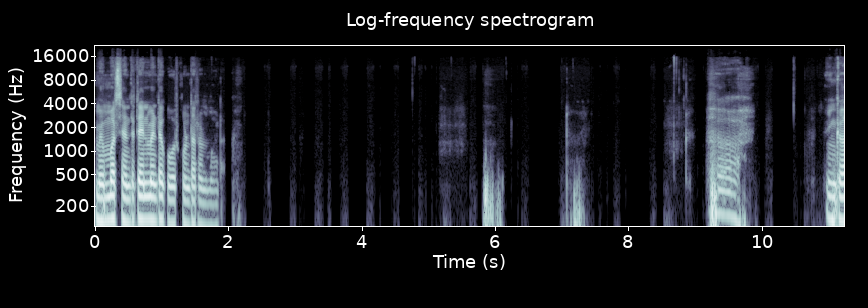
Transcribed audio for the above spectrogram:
మెంబర్స్ ఎంటర్‌టైన్‌మెంటే కోరుకుంటారనమాట. ఇంకా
